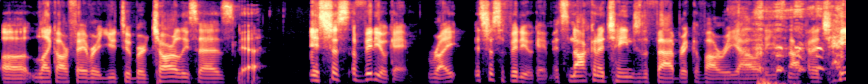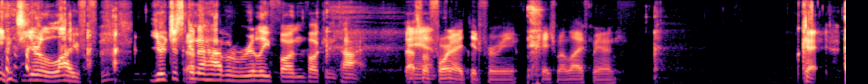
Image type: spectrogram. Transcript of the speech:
uh, like our favorite YouTuber Charlie says, yeah. it's just a video game, right? It's just a video game. It's not going to change the fabric of our reality. It's not going to change your life. You're just going to have a really fun fucking time. That's And- what Fortnite did for me. Changed my life, man. Okay.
